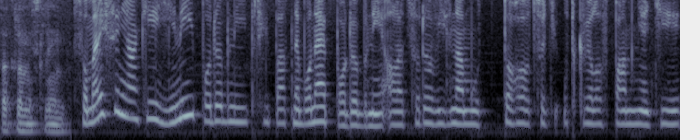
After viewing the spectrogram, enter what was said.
takhle myslím. Vzpomeneš si nějaký jiný podobný případ, nebo ne podobný, ale co do významu toho, co ti utkvělo v paměti?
